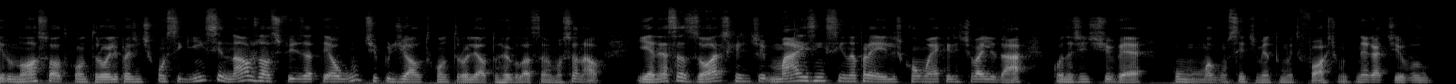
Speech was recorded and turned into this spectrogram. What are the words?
ter o nosso autocontrole para a gente conseguir ensinar os nossos filhos a ter algum tipo de autocontrole e autorregulação emocional. E é nessas horas que a gente mais ensina para eles como é que a gente vai lidar quando a gente estiver com algum sentimento muito forte, muito negativo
